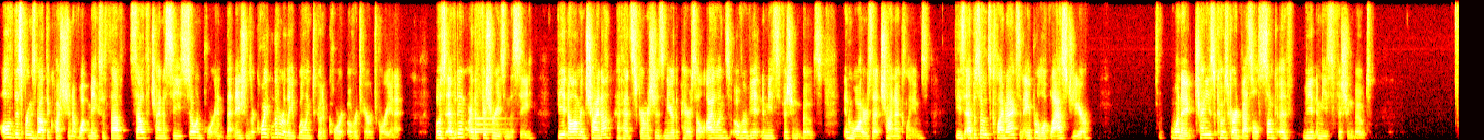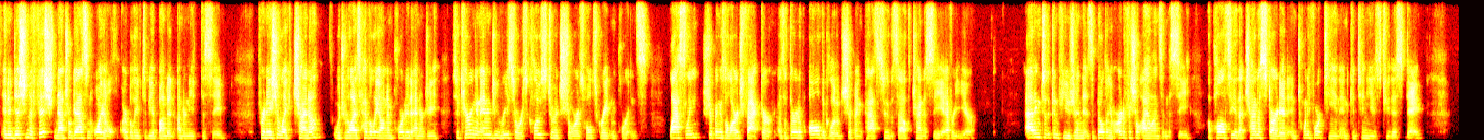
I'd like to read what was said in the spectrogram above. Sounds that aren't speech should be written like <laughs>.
All of this brings about the question of what makes the South China Sea so important that nations are quite literally willing to go to court over territory in it. Most evident are the fisheries in the sea. Vietnam and China have had skirmishes near the Paracel Islands over Vietnamese fishing boats in waters that China claims. These episodes climax in April of last year when a Chinese Coast Guard vessel sunk a Vietnamese fishing boat. In addition to fish, natural gas and oil are believed to be abundant underneath the sea. For a nation like China, which relies heavily on imported energy, securing an energy resource close to its shores holds great importance. Lastly, shipping is a large factor as a third of all the globe's shipping passes through the South China Sea every year. Adding to the confusion is the building of artificial islands in the sea, a policy that China started in 2014 and continues to this day.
